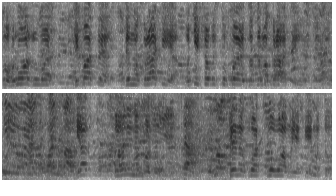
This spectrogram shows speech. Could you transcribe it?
погрожувати. Хіба це демократія? Оті, що виступають за демократію. Я взагалі не можу це назвати словами якими-то.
